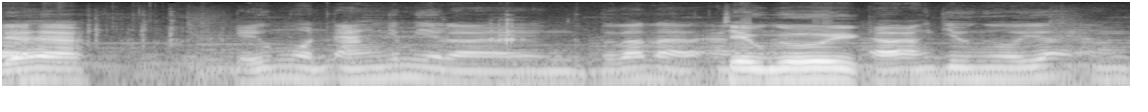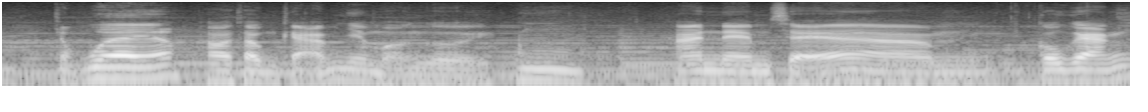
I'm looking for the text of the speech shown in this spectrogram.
đó ha. kiểu mình ăn giống như là người ta là ăn, trêu người. Ờ, ăn chiêu người á ăn chọc quê á. Thôi thông cảm nha mọi người. Ừ. hai anh em sẽ um, cố gắng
